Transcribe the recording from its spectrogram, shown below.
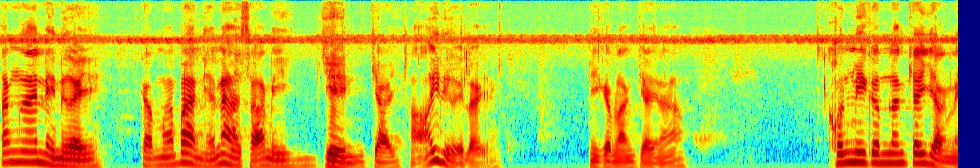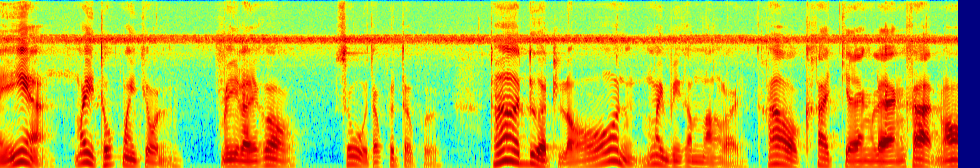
ทำงานเหนื่อยกลับมาบ้านเห็นหน้าสามีเย็นใจหายเหนื่อยเลย มีกำลังใจนะ คนมีกำลังใจอย่างไหนอะไม่ทุกข์ไม่จน มีอะไรก็สู้ตะพื้นตะพื้น ถ้าเดือดร้อนไม่มีกำลังเลยข้าวข้าแจงแรงคาดงอ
